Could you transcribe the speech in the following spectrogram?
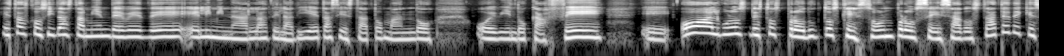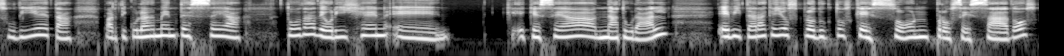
Estas cositas también debe de eliminarlas de la dieta si está tomando o bebiendo café, eh, o algunos de estos productos que son procesados. Trate de que su dieta particularmente sea toda de origen eh, que, sea natural, evitar aquellos productos que son procesados,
